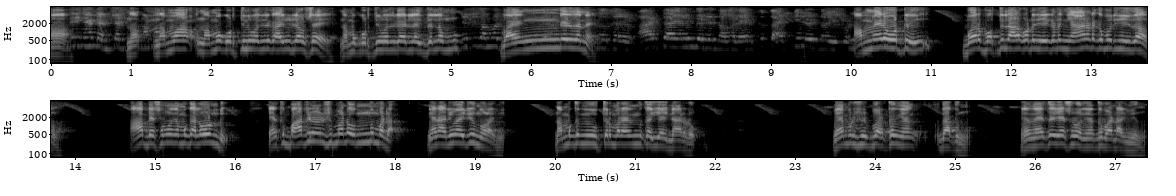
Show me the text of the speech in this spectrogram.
ആ. ടെൻഷൻ നമ്മ നമ്മ കുറത്തിന് പറഞ്ഞൊരു കാര്യമില്ല പക്ഷേ നമ്മ കുറത്തിന് പറഞ്ഞൊരു കാര്യമില്ല. ഇതെല്ലാം ഭയങ്കര തന്നെ അമ്മയുടെ വോട്ട് വേറെ പുറത്തുള്ള ആളെ കൊണ്ട് ചെയ്യിക്കണം ഞാനടക്കം പോയി ചെയ്തതാണ് ആ വിഷമം നമുക്ക് അലോണ്ട് എനിക്ക് പാർട്ടി മെമ്പർഷിപ്പ് വേണ്ട ഒന്നും വേണ്ട. ഞാൻ അനുവായിട്ട് നിന്നോളാം നമുക്ക് നിന്ന് ഉത്തരം പറയാനൊന്നും കയ്യായി ഞാനിടും. മെമ്പർഷിപ്പ് ഇറക്കം ഞാൻ ഇതാക്കുന്നു. ഞാൻ നേരത്തെ ശേഷം ഞങ്ങൾക്ക് വേണ്ട അഞ്ഞു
